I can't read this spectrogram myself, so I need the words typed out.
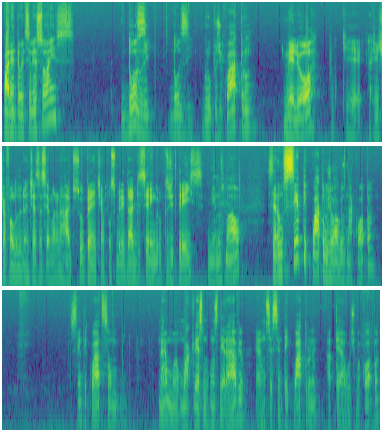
48 seleções, 12, 12 grupos de quatro. Melhor porque a gente já falou durante essa semana na Rádio Super, né, tinha a possibilidade de serem grupos de três. Menos mal. Serão 104 jogos na Copa. 104 são né, uma, um acréscimo considerável. Eram 64 né, até a última Copa.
